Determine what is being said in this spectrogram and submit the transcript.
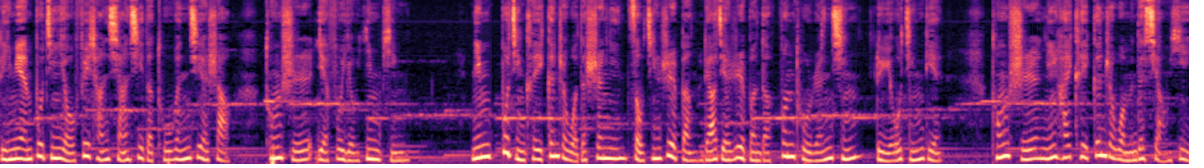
里面不仅有非常详细的图文介绍，同时也附有音频。 您不仅可以跟着我的声音走进日本，了解日本的风土人情、旅游景点，同时您还可以跟着我们的小易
